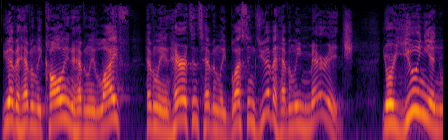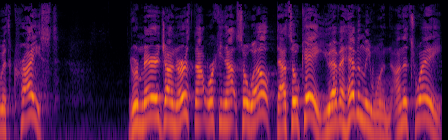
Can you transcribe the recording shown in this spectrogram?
You have a heavenly calling, a heavenly life, heavenly inheritance, heavenly blessings. You have a heavenly marriage your union with Christ. Your marriage on earth not working out so well, that's okay. You have a heavenly one on its way.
